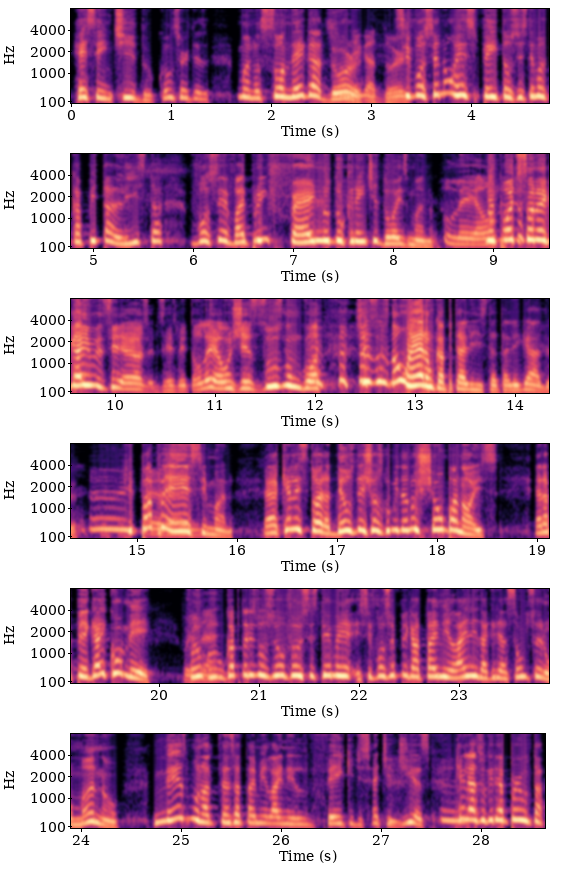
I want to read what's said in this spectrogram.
Ressentido, com certeza. Mano, sonegador. Sonegador. Se você não respeita o sistema capitalista, você vai pro inferno do crente 2, mano. O leão. Não pode sonegar e você ah, você desrespeitou o leão. Jesus não gosta. Jesus não era um capitalista, tá ligado? que papo é esse, mano? É aquela história. Deus deixou as comidas no chão pra nós. Era pegar e comer. Foi, é. O capitalismo foi- um sistema. Se você pegar a timeline da criação do ser humano, mesmo na- nessa timeline fake de sete dias, que aliás eu queria perguntar:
